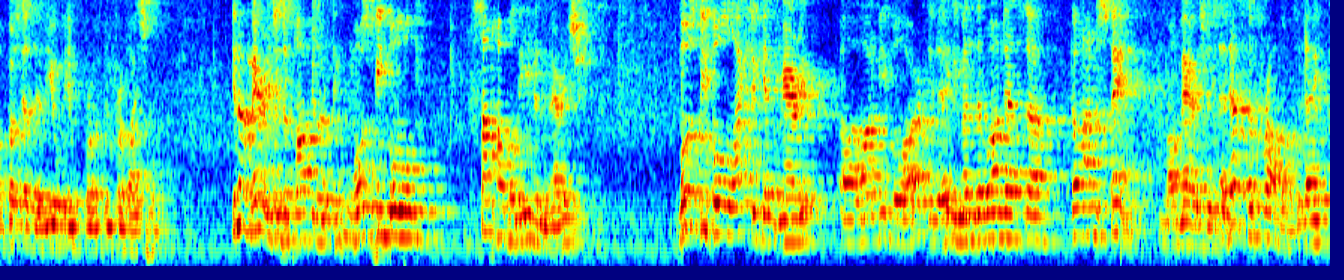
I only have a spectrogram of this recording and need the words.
Of course, there's the new impro- improvised one. You know, marriage is a popular thing. Most people somehow believe in marriage. Most people like to get married. Uh, a lot of people are today, even the one that uh, don't understand about marriages. And that's the problem today.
